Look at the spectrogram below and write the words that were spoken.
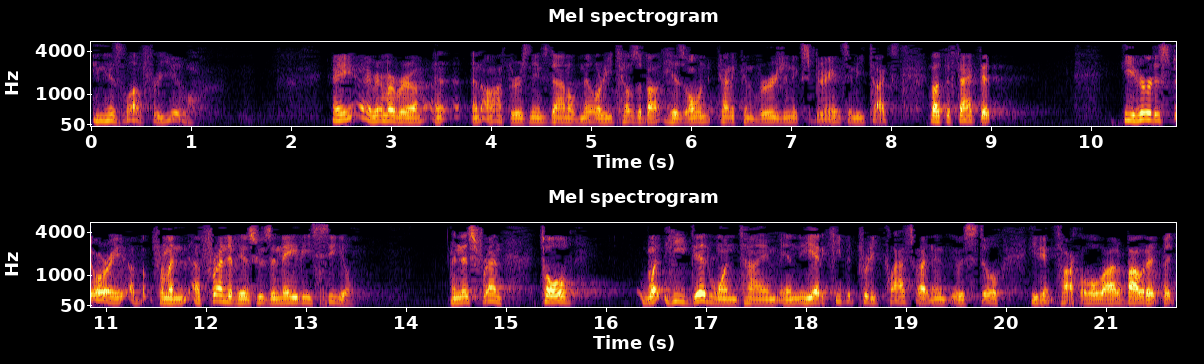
in His love for you. I, I remember a, an author, his name's Donald Miller, he tells about his own kind of conversion experience, and he talks about the fact that he heard a story from a friend of his who's a Navy SEAL. And this friend told what he did one time, and he had to keep it pretty classified, and it was still, he didn't talk a whole lot about it, but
